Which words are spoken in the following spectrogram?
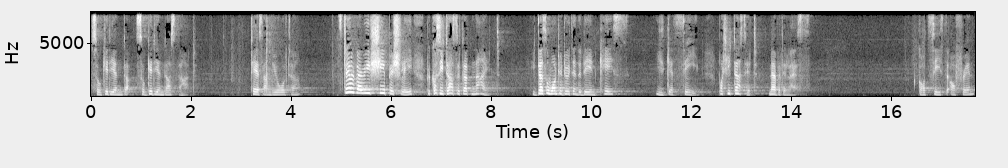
So Gideon, so Gideon does that. Tears down the altar. Still very sheepishly because he does it at night. He doesn't want to do it in the day in case he gets seen. But he does it nevertheless. God sees the offering.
